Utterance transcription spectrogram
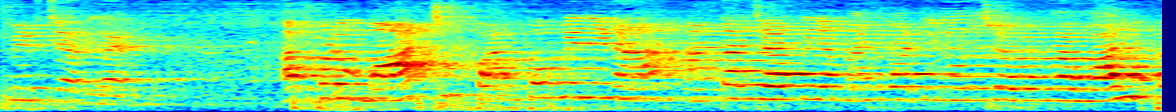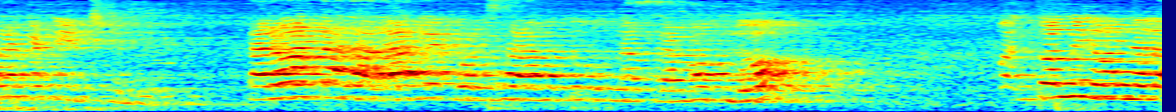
స్విట్జర్లాండ్. అప్పుడు మార్చి పంతొమ్మిదిన అంతర్జాతీయ వాళ్ళు ప్రకటించింది తర్వాత అలా అలాగే కొనసాగుతూ ఉన్న క్రమంలో పంతొమ్మిది వందల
